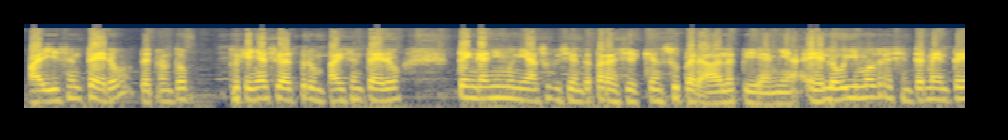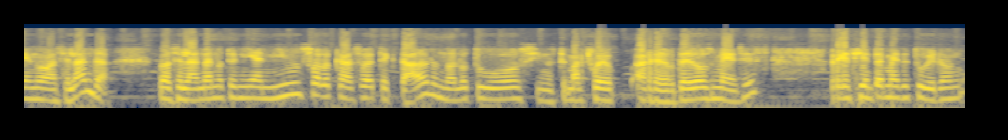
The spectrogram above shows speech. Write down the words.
país entero, de pronto pequeñas ciudades, pero un país entero, tengan inmunidad suficiente para decir que han superado la epidemia. Eh, lo vimos recientemente en Nueva Zelanda. Nueva Zelanda no tenía ni un solo caso detectado, no lo tuvo, si no estoy mal, fue alrededor de dos meses. Recientemente tuvieron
